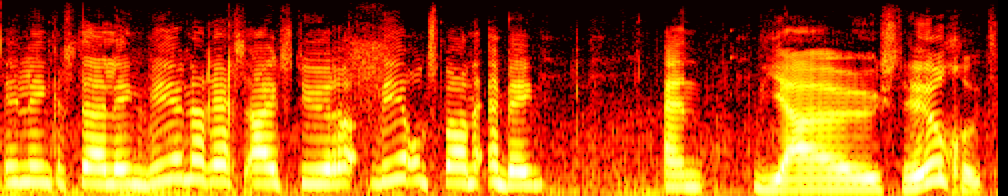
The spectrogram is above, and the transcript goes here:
in linkerstelling, weer naar rechts uitsturen, weer ontspannen en been. En juist, heel goed.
